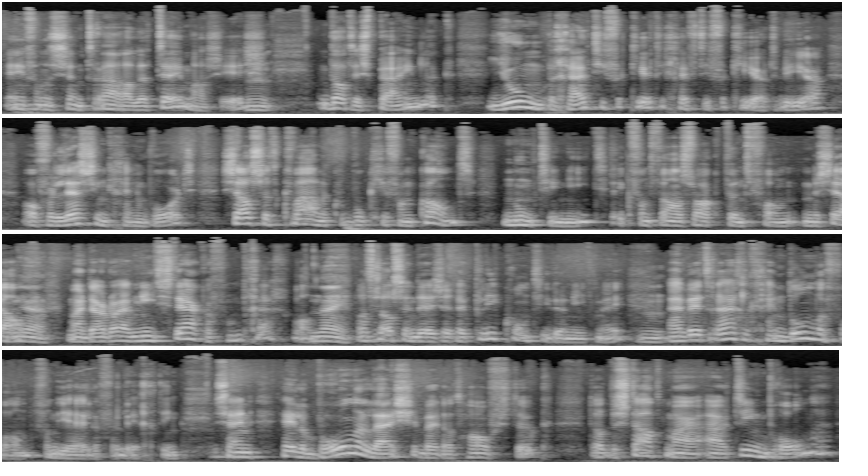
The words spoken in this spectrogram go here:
een van de centrale thema's is. Mhm. Dat is pijnlijk. Jung begrijpt die verkeerd, die geeft die verkeerd weer. Over Lessing geen woord. Zelfs het kwalijke boekje van Kant noemt niet. Ik vond het wel een zwak punt van mezelf, maar daardoor niet sterker van Brechtman. Nee. Want zelfs in deze repliek komt hij er niet mee. Mm. Hij weet er eigenlijk geen donder van, van die hele verlichting. Zijn hele bronnenlijstje bij dat hoofdstuk, dat bestaat maar uit tien bronnen,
